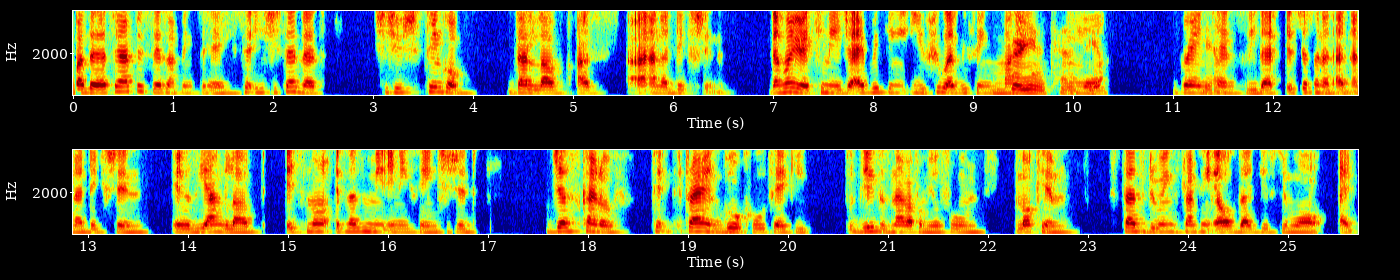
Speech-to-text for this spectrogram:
But the therapist said something to her. He said she said that she should think of that love as an addiction. That when you're a teenager, everything you feel everything much very intense, more yeah. very Yeah. intensely. That it's just an an addiction. It was young love. It's not. It doesn't mean anything. She should just kind of th try and go cold turkey. Delete his number from your phone. Block him. Start doing something else that gives you more like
